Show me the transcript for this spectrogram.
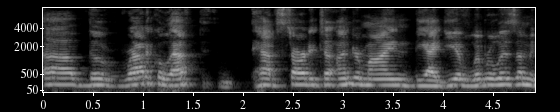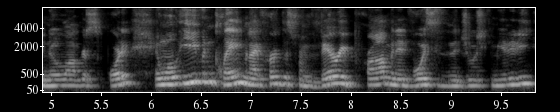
uh, the radical left have started to undermine the idea of liberalism and no longer support it. And will even claim, and I've heard this from very prominent voices in the Jewish community,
